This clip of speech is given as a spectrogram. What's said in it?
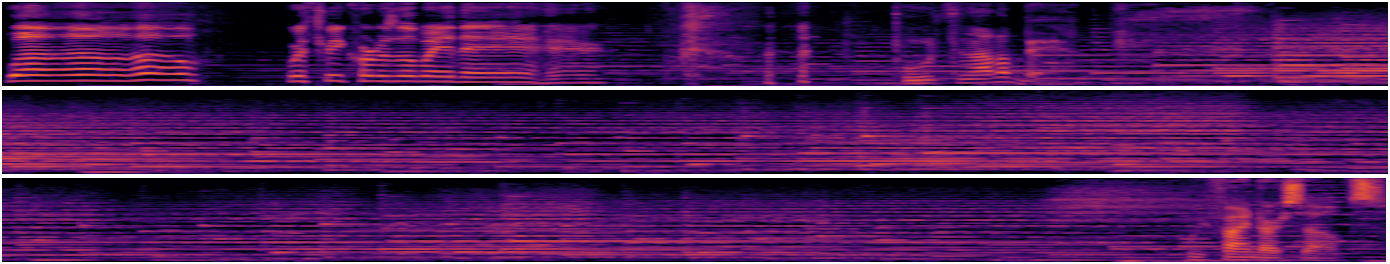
Whoa, we're three quarters of the way there. Boots not a band. Find ourselves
